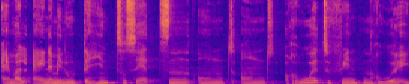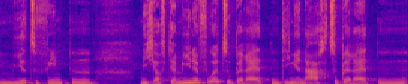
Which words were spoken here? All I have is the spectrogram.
einmal eine Minute hinzusetzen und, und Ruhe zu finden, Ruhe in mir zu finden, mich auf Termine vorzubereiten, Dinge nachzubereiten,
